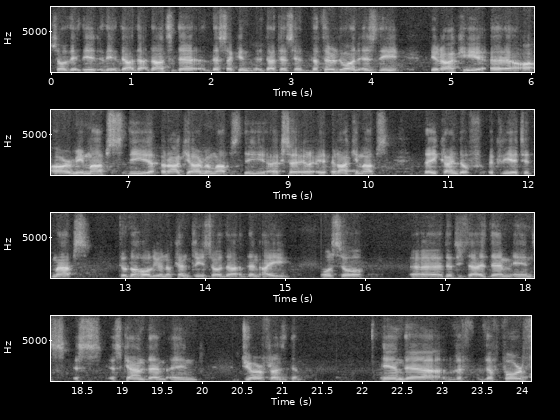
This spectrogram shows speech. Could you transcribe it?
So the, the, the, that's the, the second data set. The third one is the Iraqi uh, army maps, the Iraqi army maps, the extra Iraqi maps. They kind of created maps to the whole you know, country. So that, then I also uh, digitize them and scanned them and geofence them. And uh, the, the fourth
